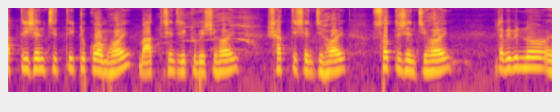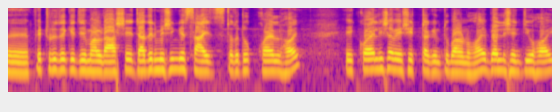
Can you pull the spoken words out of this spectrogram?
আটত্রিশ ইঞ্চিতে একটু কম হয় বা আটত্রিশ ইঞ্চির একটু বেশি হয়, সাতত্রিশ ইঞ্চি হয়। ছত্রিশ ইঞ্চি হয়। এটা বিভিন্ন ফ্যাক্টরি থেকে যে মালটা আসে, যাদের মেশিনের সাইজ যতটুকু কয়েল হয়, এই কয়েল হিসাবে এই শীটটা কিন্তু বানানো হয়। বিয়াল্লিশ ইঞ্চিও হয়,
